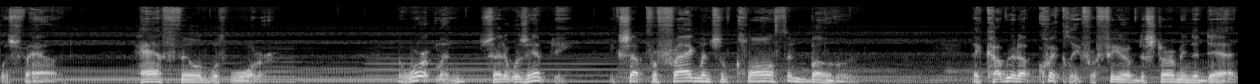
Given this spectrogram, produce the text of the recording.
was found, half filled with water. The workmen said it was empty, except for fragments of cloth and bone. They covered it up quickly for fear of disturbing the dead.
